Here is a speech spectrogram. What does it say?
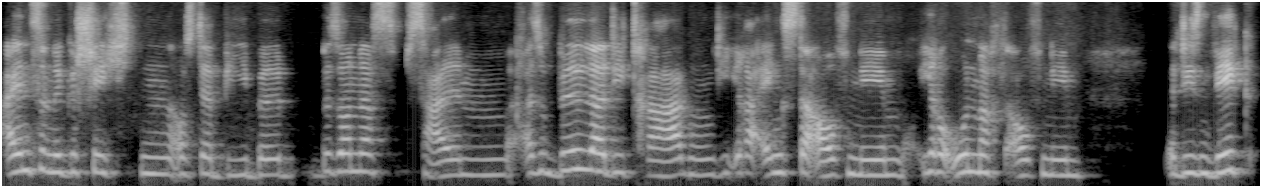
einzelne Geschichten aus der Bibel, besonders Psalmen, also Bilder, die tragen, die ihre Ängste aufnehmen, ihre Ohnmacht aufnehmen, äh, diesen Weg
